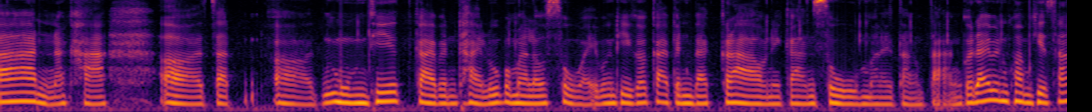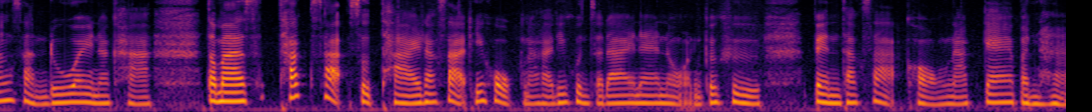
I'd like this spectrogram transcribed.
บ้านนะคะจัดมุมที่กลายเป็นถ่ายรูปออกมาแล้วสวย บางทีก็กลายเป็น background ในการซูมอะไรต่างๆ ก็ได้เป็นความคิดสร้างสรรค์ด้วยนะคะ ต่อมาทักษะสุดท้ายทักษะที่ 6 นะคะ ที่คุณจะได้แน่นอนก็คือเป็นทักษะของนักแก้ปัญหา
